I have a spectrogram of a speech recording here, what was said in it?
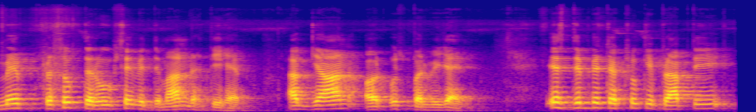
में प्रसुप्त रूप से विद्यमान रहती है, अज्ञान और उस पर विजय। इस दिव्य चक्षु की प्राप्ति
